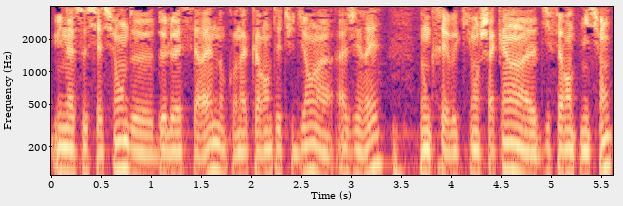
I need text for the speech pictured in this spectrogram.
une association de, l'ESRN. Donc on a 40 étudiants à, gérer, donc qui ont chacun euh, différentes missions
